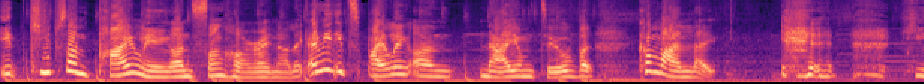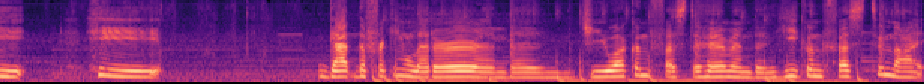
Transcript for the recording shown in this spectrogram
it keeps on piling on Sungha right now. Like, I mean, it's piling on Nayeon too, but come on, like, he he got the freaking letter and then Jiwa confessed to him and then he confessed to Nai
